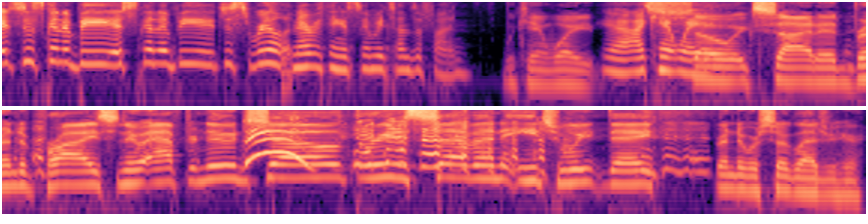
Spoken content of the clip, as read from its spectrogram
it's just going to be it's going to be just real and everything it's going to be tons of fun We can't wait. Yeah, I can't wait. So excited. Brenda Price, new afternoon show, 3 to 7 each weekday. Brenda, we're so glad you're here.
